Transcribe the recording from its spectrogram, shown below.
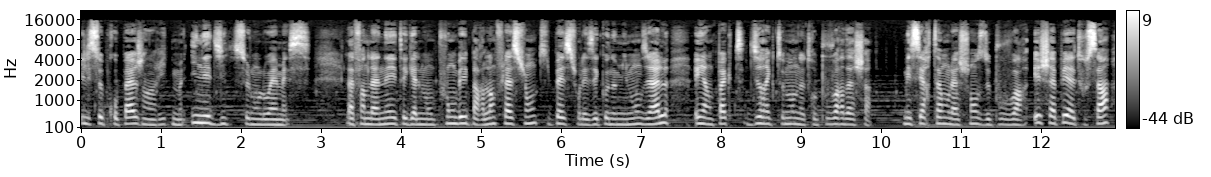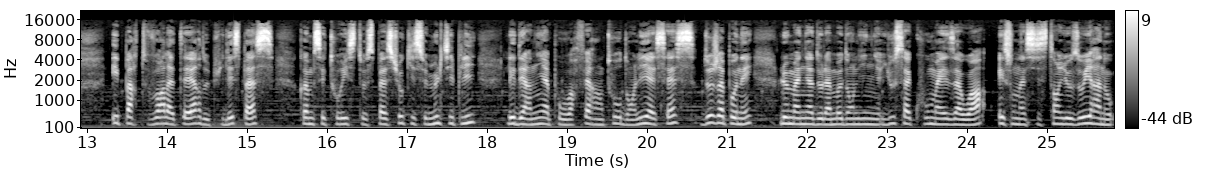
Il se propage à un rythme inédit selon l'OMS. La fin de l'année est également plombée par l'inflation qui pèse sur les économies mondiales et impacte directement notre pouvoir d'achat. Mais certains ont la chance de pouvoir échapper à tout ça et partent voir la Terre depuis l'espace, comme ces touristes spatiaux qui se multiplient, les derniers à pouvoir faire un tour dans l'ISS, deux japonais, le mania de la mode en ligne Yusaku Maezawa et son assistant Yozo Hirano.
